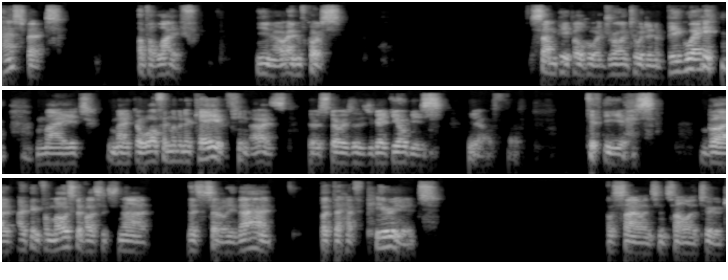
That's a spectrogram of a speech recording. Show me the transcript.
aspects of a life you know and of course some people who are drawn to it in a big way might might go off and live in a cave you know it's, there are stories of these great yogis you know 50 years. But i think for most of us it's not necessarily that but to have periods of silence and solitude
